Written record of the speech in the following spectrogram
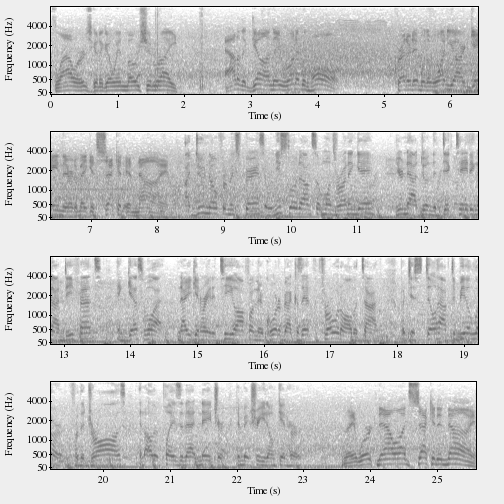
Flowers going to go in motion right. Out of the gun, they run it with Hall. Credit him with a one-yard gain there to make it second and nine. I do know from experience that when you slow down someone's running game, you're now doing the dictating on defense. And guess what? Now you're getting ready to tee off on their quarterback because they have to throw it all the time. But you still have to be alert for the draws and other plays of that nature to make sure you don't get hurt. They work now on second and nine.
